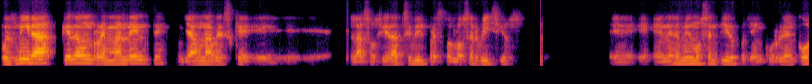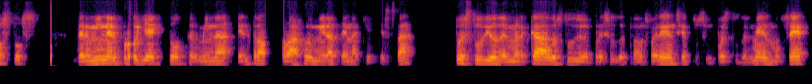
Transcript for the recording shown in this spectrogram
Pues mira, queda un remanente ya una vez que eh, la sociedad civil prestó los servicios. Eh, en ese mismo sentido, pues ya incurrió en costos. Termina el proyecto, termina el trabajo y mira, ten, aquí está tu estudio de mercado, estudio de precios de transferencia, tus impuestos del mismo, sé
